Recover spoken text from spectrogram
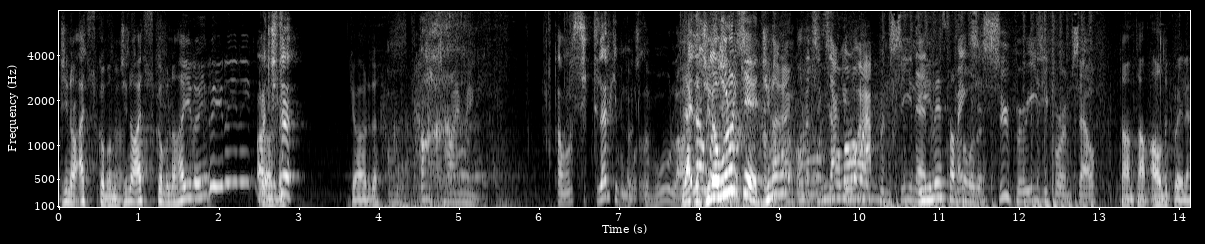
Cino aç skobunu. Cino aç skobunu. Hayır hayır hayır hayır. hayır. Gördü. Açtı. Gördü. Timing. Tamam siktiler ki bunu burada. wall Bir dakika Helal Cino vurur ki. Cino that vurur. Eğime makes hesaplamadı. it super easy for himself. Tamam tamam aldık böyle.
